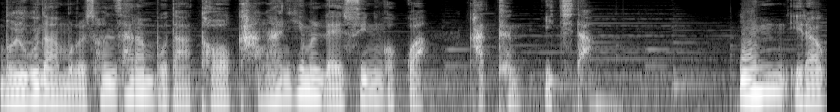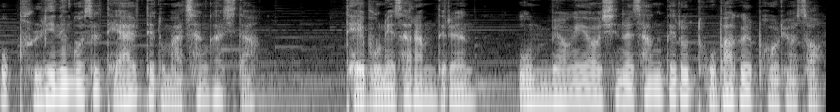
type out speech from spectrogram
물구나무를 선 사람보다 더 강한 힘을 낼 수 있는 것과 같은 이치다. 운이라고 불리는 것을 대할 때도 마찬가지다. 대부분의 사람들은 운명의 여신을 상대로 도박을 벌여서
